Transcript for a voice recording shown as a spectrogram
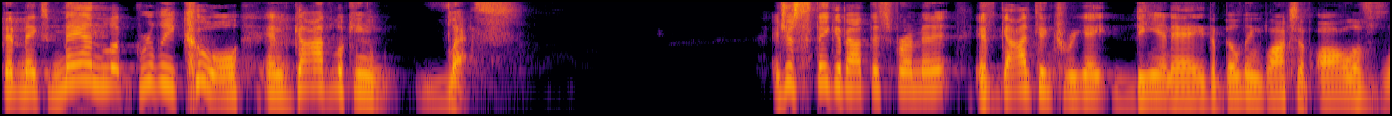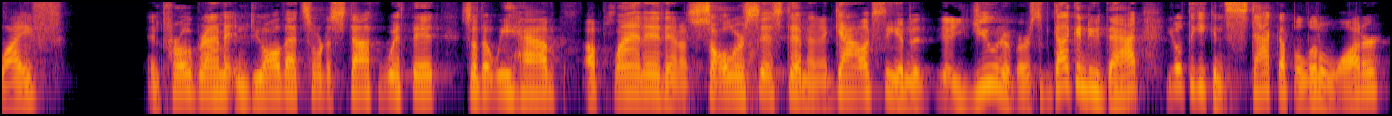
that makes man look really cool and God looking less. And just think about this for a minute. If God can create DNA, the building blocks of all of life, and program it and do all that sort of stuff with it so that we have a planet and a solar system and a galaxy and a, universe. If God can do that, you don't think he can stack up a little water,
